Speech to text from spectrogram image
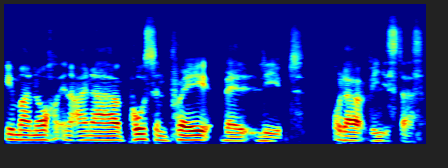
immer noch in einer Post-and-Pray-Welt lebt. Oder wie ist das?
